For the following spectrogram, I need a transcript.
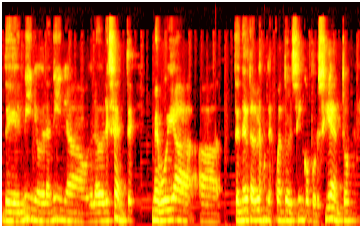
del niño, de la niña o del adolescente, me voy a, a tener tal vez un descuento del 5%,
